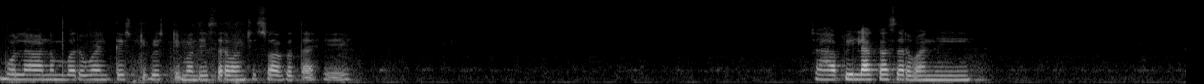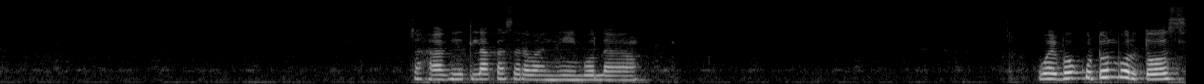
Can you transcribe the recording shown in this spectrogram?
बोला नंबर वन टेस्टी बेस्टीमध्ये सर्वांचे स्वागत आहे. चहा पिला का सर्वांनी? चहा घेतला का सर्वांनी? बोला. वैभव कुठून बोलतोस?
